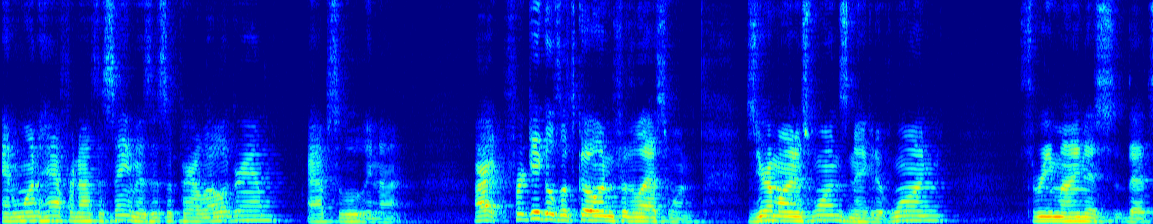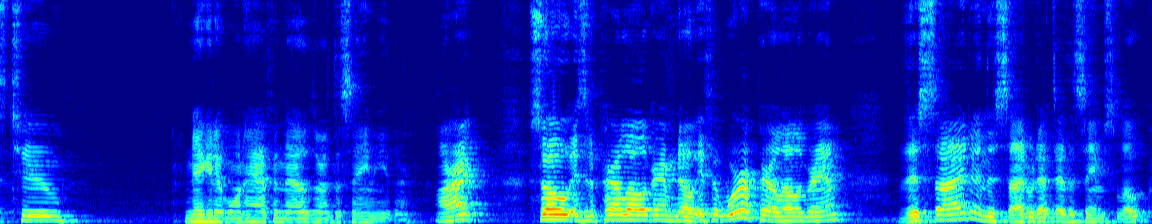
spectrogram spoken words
and one half are not the same, is this a parallelogram? Absolutely not. All right, for giggles, let's go in for the last one. 0 minus 1 is negative 1. 3 minus, that's 2. Negative 1 half, and those aren't the same either. All right, so is it a parallelogram? No. If it were a parallelogram, this side and this side would have to have the same slope.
